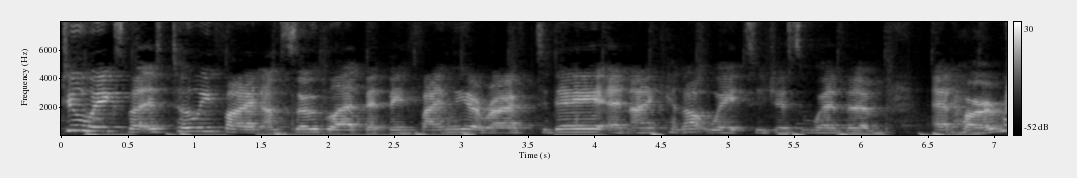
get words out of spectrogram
two two weeks, but it's totally fine. I'm so glad that they finally arrived today and I cannot wait to just wear them at home.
